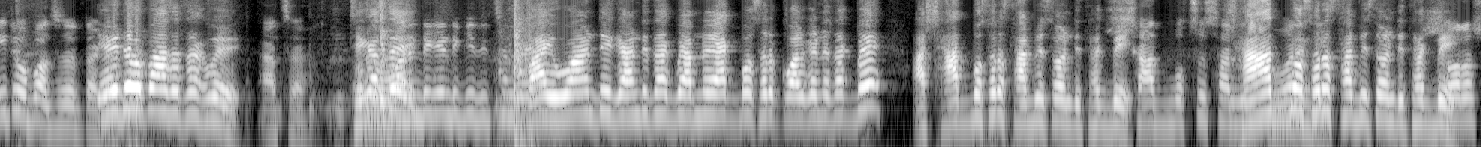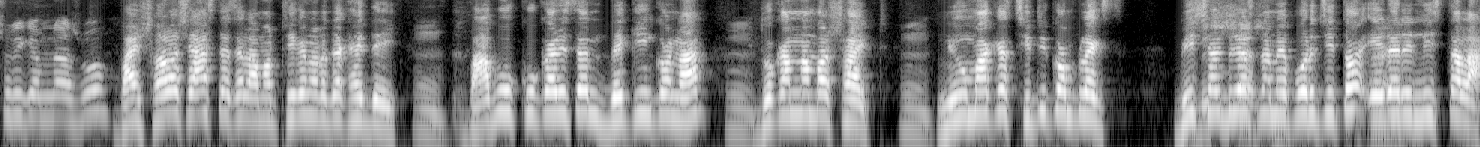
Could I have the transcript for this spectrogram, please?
এইটাও পাঁচ হাজার টাকা। এটাও পাঁচ হাজার থাকবে। আচ্ছা। ঠিক আছে। ওয়ারেন্টি গ্যারান্টি কি দিচ্ছেন ভাই? ওয়ারেন্টি গ্যারান্টি থাকবে আপনার এক বছরের কল গ্যারান্টি থাকবে আর সাত বছরের সার্ভিস ওয়ারেন্টি থাকবে। সাত বছর সার্ভিস সাত বছরের সার্ভিস ওয়ারেন্টি থাকবে। সরাসরি কেমনে আসব? ভাই সরাসরি আসতে চাইলে আমার ঠিকানাটা দেখাই দেই। বাবু কুকারিসেন বেকিং কর্নার দোকান নাম্বার ষাট। হুম। New market city complex Biswas Bilas নামে পরিচিত এটারই নিচতলা।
